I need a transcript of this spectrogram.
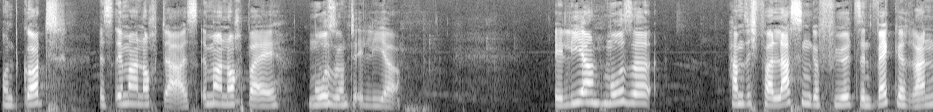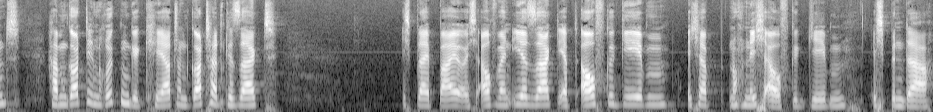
Und Gott ist immer noch da, ist immer noch bei Mose und Elia. Elia und Mose haben sich verlassen gefühlt, sind weggerannt, haben Gott den Rücken gekehrt und Gott hat gesagt, ich bleibe bei euch. Auch wenn ihr sagt, ihr habt aufgegeben, ich habe noch nicht aufgegeben, ich bin da.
